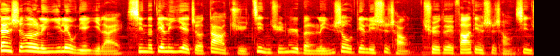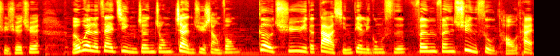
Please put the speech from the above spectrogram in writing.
但是，二零一六年以来，新的电力业者大举进军日本零售电力市场，却对发电市场兴趣缺缺。而为了在竞争中占据上风，各区域的大型电力公司纷纷迅速淘汰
